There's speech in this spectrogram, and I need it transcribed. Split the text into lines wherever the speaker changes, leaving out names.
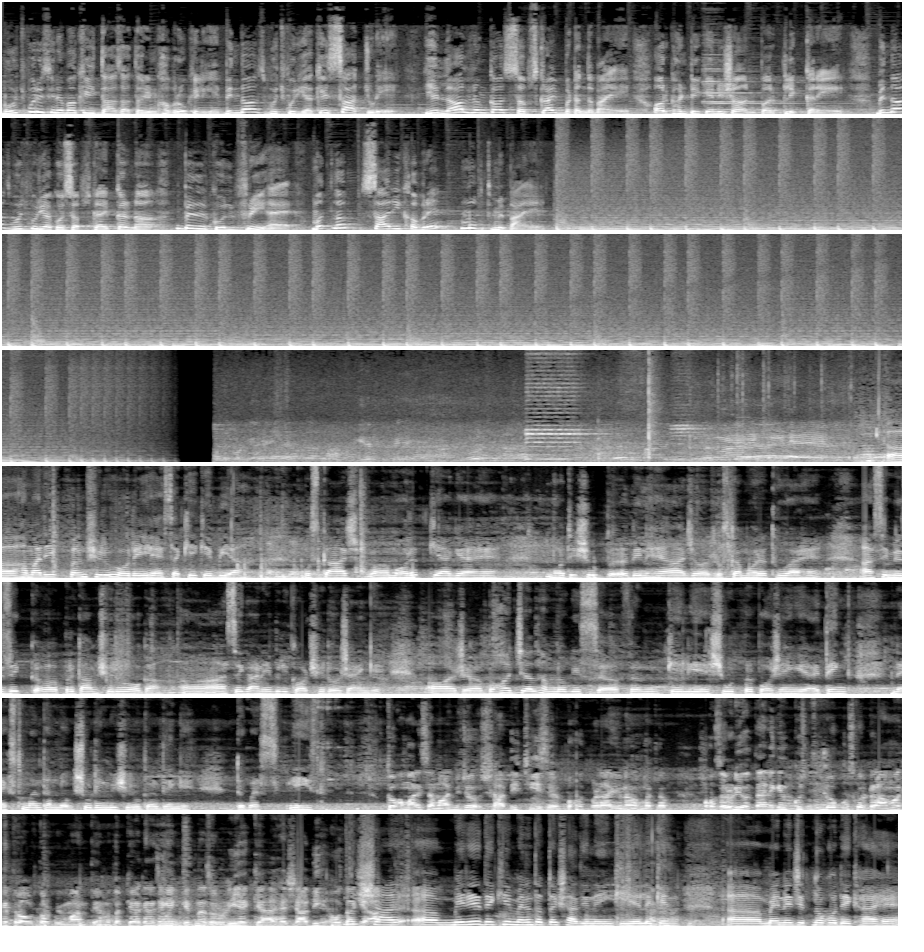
Bhojpuri cinema की ताज़ा तरीन खबरों के लिए बिंदास भोजपुरिया के साथ जुड़े। ये लाल रंग का सब्सक्राइब बटन दबाएँ और घंटी के निशान पर क्लिक करें। बिंदास भोजपुरिया को सब्सक्राइब करना बिल्कुल फ्री है। मतलब सारी खबरें मुफ़्त में पाएँ।
आ, हमारी एक फ़िल्म शुरू हो रही है सखी के बिया। उसका आज मुहूर्त किया गया है। बहुत ही शुभ दिन है आज और उसका मुहूर्त हुआ है। आज से म्यूज़िक पर काम शुरू होगा। आज से गाने भी रिकॉर्ड शुरू हो जाएँगे। और बहुत जल्द हम लोग इस फ़िल्म के लिए शूट पर पहुँचेंगे। आई थिंक नेक्स्ट मंथ हम लोग शूटिंग भी शुरू कर देंगे। तो बस यही
तो हमारे समाज में जो शादी चीज़ है बहुत बड़ा यू नो मतलब बहुत ज़रूरी होता है लेकिन कुछ लोग उसको ड्रामा के तौर तौर भी मानते हैं। मतलब क्या कहना चाहेंगे कितना ज़रूरी है क्या है शादी होता क्या?
मेरे देखिए मैंने तब तक शादी नहीं की है लेकिन आ, मैंने जितनों को देखा है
